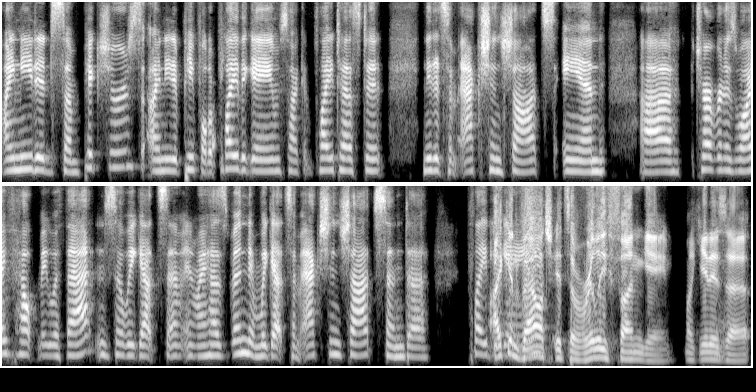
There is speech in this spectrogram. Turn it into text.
I needed some pictures. I needed people to play the game so I could play test it. Needed some action shots, and uh, Trevor and his wife helped me with that. And so we got some, and my husband, and we got some action shots and uh, played. I can game. vouch it's a really fun game like it is a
